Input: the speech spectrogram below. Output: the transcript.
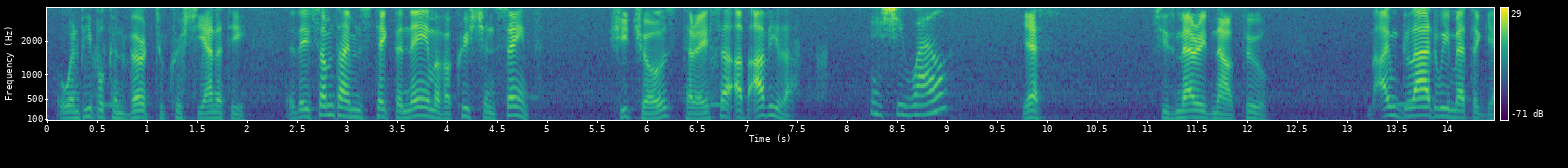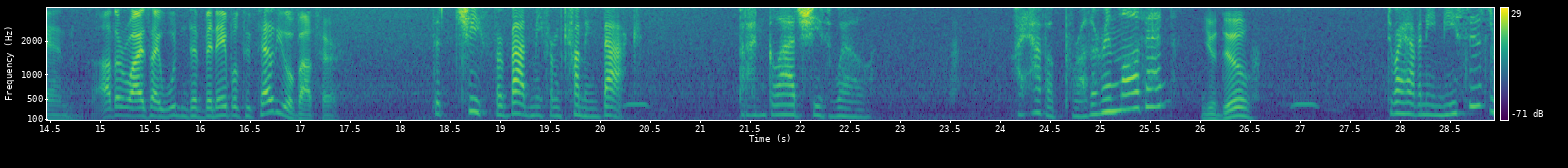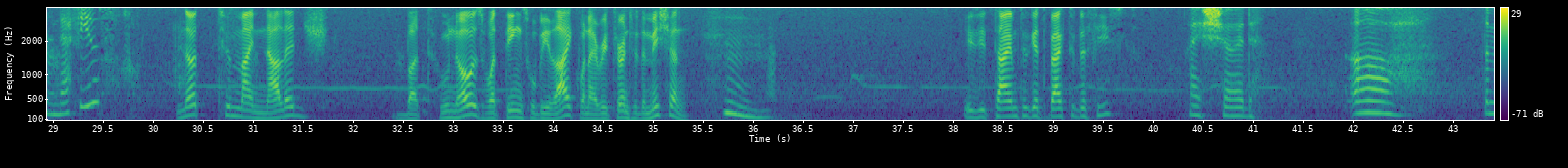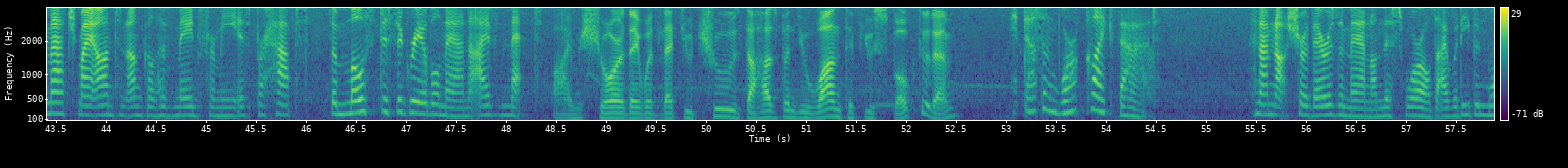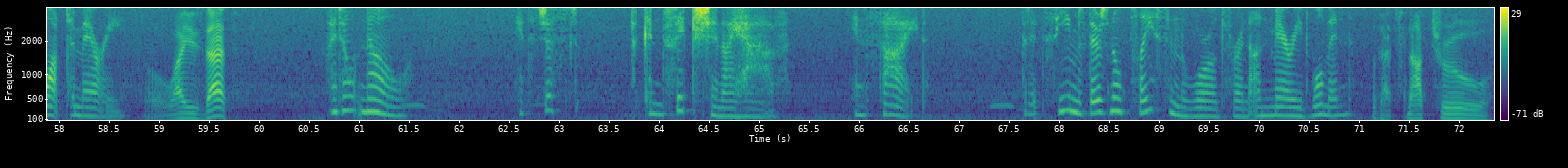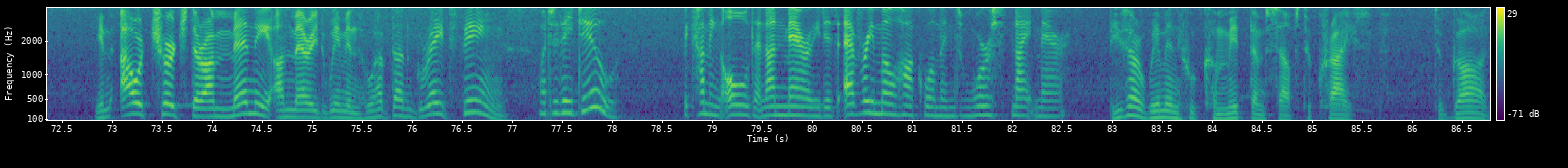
When people convert to Christianity, they sometimes take the name of a Christian saint. She chose Teresa of Avila. Is she well? Yes. She's married now, too. I'm glad we met again. Otherwise, I wouldn't have been able to tell you about her. The chief forbade me from coming back. But I'm glad she's well. I have a brother in law then? You do? Do I have any nieces or nephews? Not to my knowledge. But who knows what things will be like when I return to the mission? Hmm. Is it time to get back to the feast? I should. Oh, the match my aunt and uncle have made for me is perhaps the most disagreeable man I've met. I'm sure they would let you choose the husband you want if you spoke to them. It doesn't work like that. And I'm not sure there is a man on this world I would even want to marry. Oh, why is that? I don't know. It's just a conviction I have inside. But it seems there's no place in the world for an unmarried woman. That's not true. In our church, there are many unmarried women who have done great things. What do they do? Becoming old and unmarried is every Mohawk woman's worst nightmare. These are women who commit themselves to Christ, to God.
